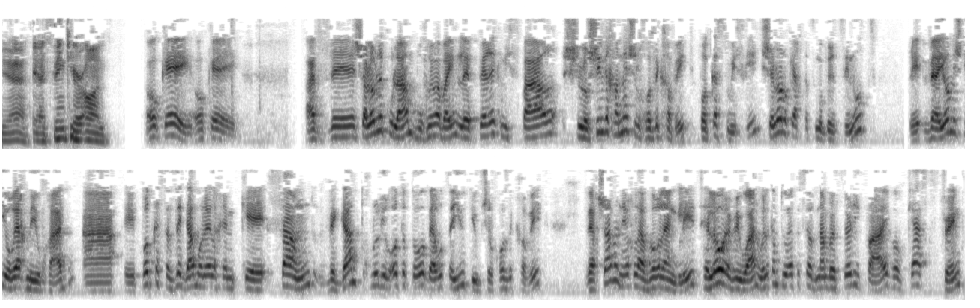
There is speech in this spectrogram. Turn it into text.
Yeah, I think you're on. אוקיי, okay, אוקיי. Okay. אז uh, שלום לכולם, ברוכים הבאים לפרק מספר 35 של חוזק חבית, פודקאסט וויסקי, שלא לוקח את עצמו ברצינות, והיום יש לי אורח מיוחד. הפודקאסט הזה גם עולה לכם כסאונד, וגם תוכלו לראות אותו בערוץ היוטיוב של חוזק חבית. ועכשיו אני הולך לעבור לאנגלית. Hello everyone, welcome to episode number 35 of Cask Strength,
